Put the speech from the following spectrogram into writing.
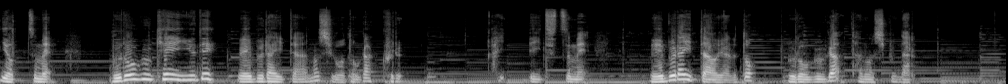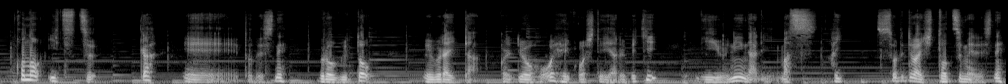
4つ目、ブログ経由でウェブライターの仕事が来る。はい。で、5つ目、ウェブライターをやるとブログが楽しくなる。この5つが、えっ、ー、とですね、ブログとウェブライター、これ両方を並行してやるべき理由になります。はい。それでは1つ目ですね。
